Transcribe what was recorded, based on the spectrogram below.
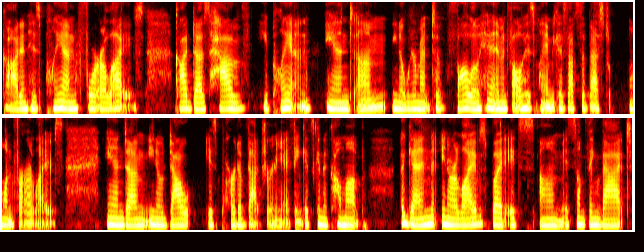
God and his plan for our lives. God does have a plan and um you know we're meant to follow him and follow his plan because that's the best one for our lives. And um you know doubt is part of that journey. I think it's going to come up again in our lives, but it's um it's something that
